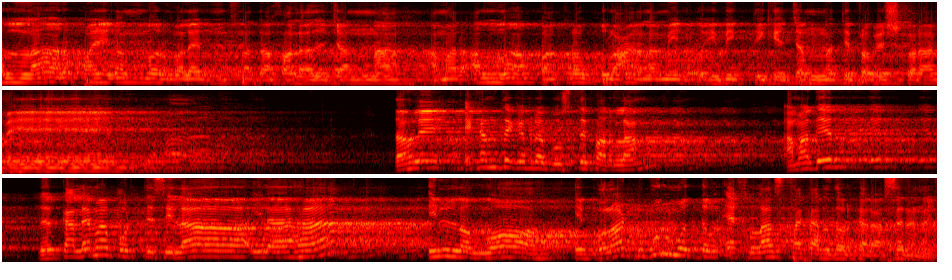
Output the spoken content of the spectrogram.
আল্লাহর পয়গম্বর বলেন, ফাদাখালাল জান্নাহ। আমার আল্লাহ পাক রব্বুল আলামিন ওই ব্যক্তিকে জান্নাতে প্রবেশ করাবেন তাহলে এখান থেকে আমরা বুঝতে পারলাম, আমাদের কালেমা পড়তেছি, লা ইলাহা ইল্লাল্লাহ। এই বলাটুকুর মধ্যেও এখলাস থাকার দরকার আছে না নাই?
